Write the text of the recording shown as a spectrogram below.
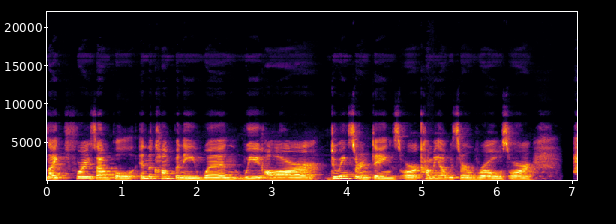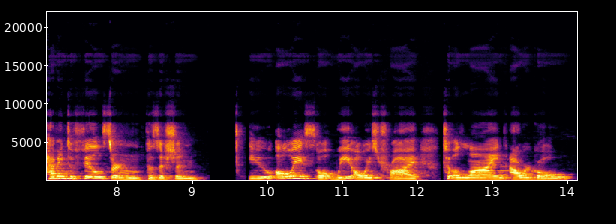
like for example, in the company when we are doing certain things or coming up with certain roles or having to fill certain position, you always well, we always try to align our goal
